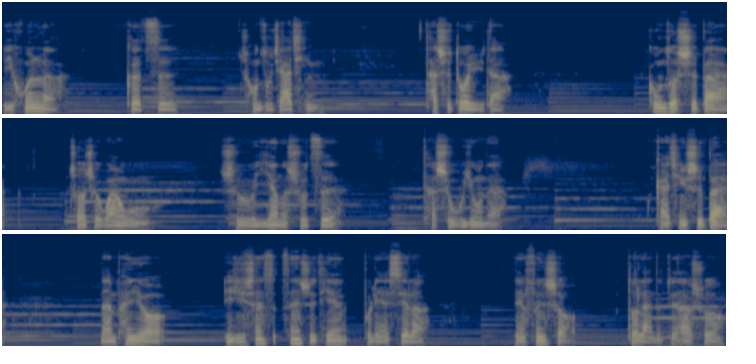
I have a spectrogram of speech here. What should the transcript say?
离婚了，各自重组家庭，他是多余的；工作失败，朝九晚五，输入一样的数字，他是无用的；感情失败，男朋友。已经三十三十天不联系了，连分手都懒得对他说，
